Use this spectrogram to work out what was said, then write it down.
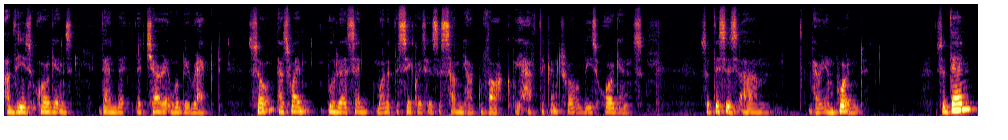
of these organs, then the, the chariot will be wrecked. So that's why Buddha said one of the secrets is the samyak vak. We have to control these organs. So this is um, very important. So then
